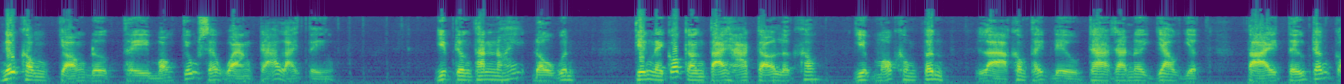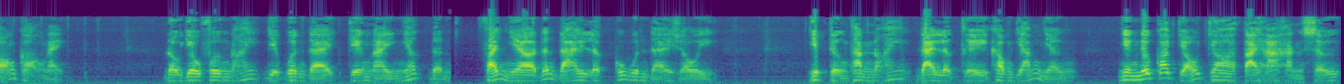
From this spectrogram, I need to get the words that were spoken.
nếu không chọn được thì bọn chúng sẽ hoàn trả lại tiền. Diệp Trường Thanh nói, Đồ Huynh, chuyện này có cần tại hạ trợ lực không? Diệp Mổ không tin là không thể điều tra ra nơi giao dịch tại tiểu trấn cỏn con này. Đồ Vô Phương nói, Diệp huynh đệ, chuyện này nhất định phải nhờ đến đại lực của huynh đệ rồi. Diệp Trường Thanh nói, đại lực thì không dám nhận, nhưng nếu có chỗ cho tại hạ hành sự,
